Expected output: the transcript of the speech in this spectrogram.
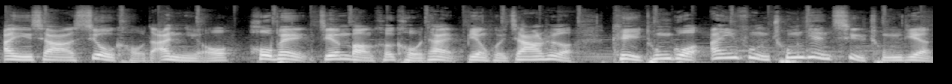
按一下袖口的按钮，后背、肩膀和口袋便会加热，可以通过 iPhone 充电器充电。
